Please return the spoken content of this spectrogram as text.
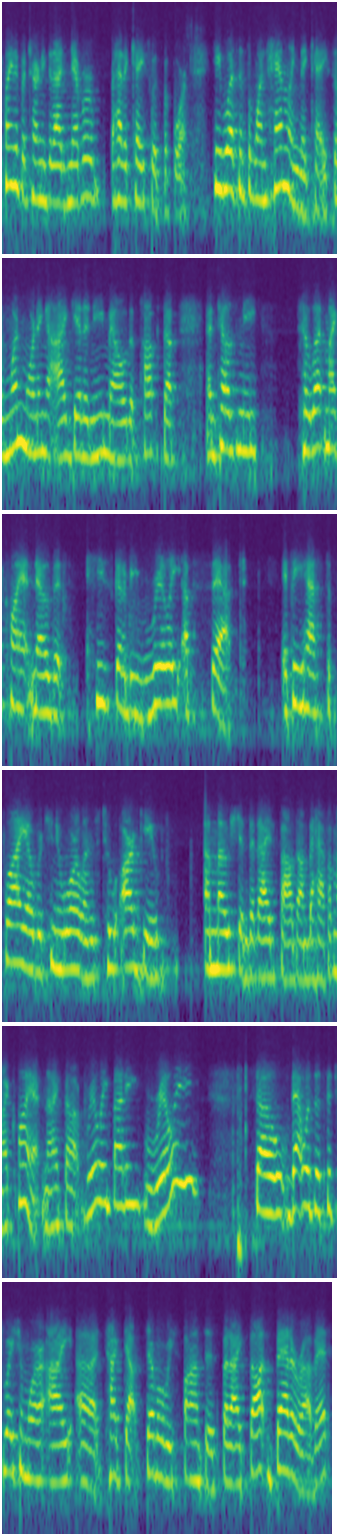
plaintiff attorney that I'd never had a case with before. He wasn't the one handling the case. And one morning I get an email that pops up and tells me to let my client know that he's going to be really upset if he has to fly over to New Orleans to argue a motion that I had filed on behalf of my client. And I thought, really, buddy? Really? So that was a situation where I uh, typed out several responses, but I thought better of it,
